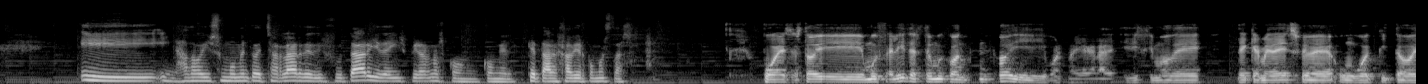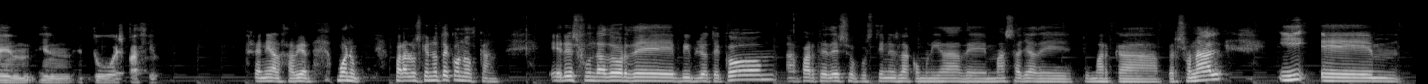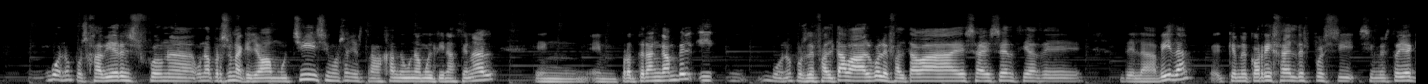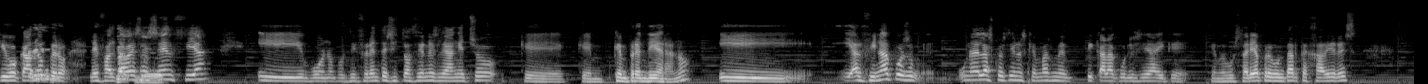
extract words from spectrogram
Y, nada, hoy es un momento de charlar, de disfrutar y de inspirarnos con, él. ¿Qué tal, Javier? ¿Cómo estás? Pues estoy muy feliz, estoy muy contento y bueno, agradecidísimo de, que me des eh, un huequito en, tu espacio. Genial, Javier. Bueno, para los que no te conozcan, Eres fundador de Bibliotecom, aparte de eso, pues tienes la comunidad de más allá de tu marca personal. Y em, bueno, pues Javier fue una, persona que llevaba muchísimos años trabajando en una multinacional, en, en Procter Gamble, y bueno, pues le faltaba algo, le faltaba esa esencia de, la vida, que me corrija él después si, si me estoy equivocando, pero le faltaba esa esencia y bueno, pues diferentes situaciones le han hecho que, que emprendiera, ¿no? Y, al final, pues una de las cuestiones que más me pica la curiosidad y que, me gustaría preguntarte, Javier, es,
